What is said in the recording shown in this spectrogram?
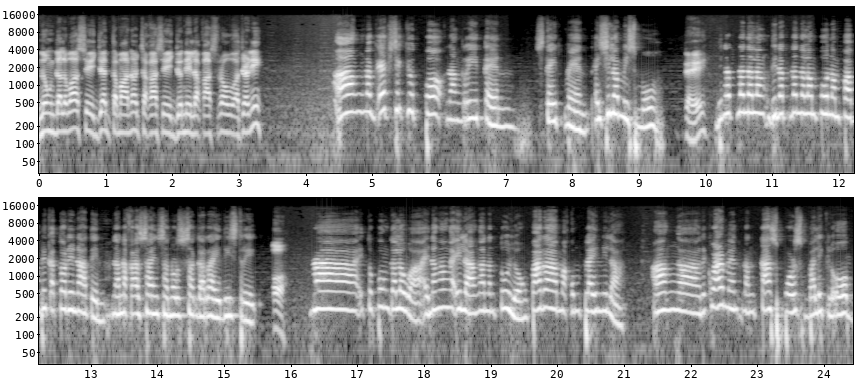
nung dalawa si Jed Tamano at saka si Jonila Castro, attorney? Ang nag-execute po ng written statement ay sila mismo. Okay. Dinatna na lang, dinatna na lang po ng public attorney natin na naka-assign sa North Sagaray District Oh, na ito pong dalawa ay nangangailangan ng tulong para makomply nila ang ah, requirement ng task force balik loob.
